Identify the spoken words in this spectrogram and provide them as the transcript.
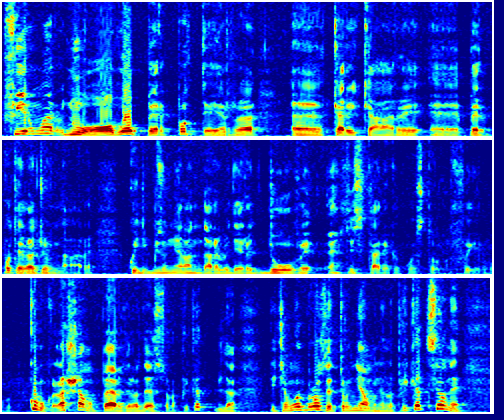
firmware nuovo per poter eh, caricare eh, per poter aggiornare quindi bisognerà andare a vedere dove eh, si scarica questo firmware. Comunque lasciamo perdere adesso la, diciamo il browser e torniamo nell'applicazione.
